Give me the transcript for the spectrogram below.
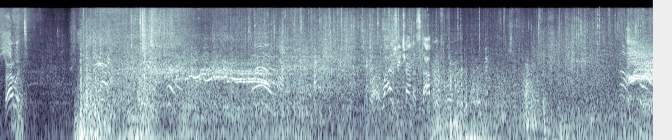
Throw it. Why, why is he trying to stop me for? Oh,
